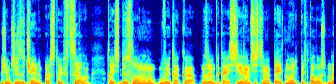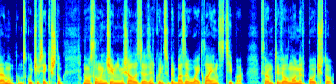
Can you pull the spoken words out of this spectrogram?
Причем чрезвычайно простой в целом. То есть, безусловно, ну, вы как, а, назовем такая CRM-система 5.0, предположим, да, ну, там с кучей всяких штук, но, условно, ничем не мешало сделать, знаешь, какой-нибудь супербазовый Y-Clients типа, в котором ты ввел номер, почту,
